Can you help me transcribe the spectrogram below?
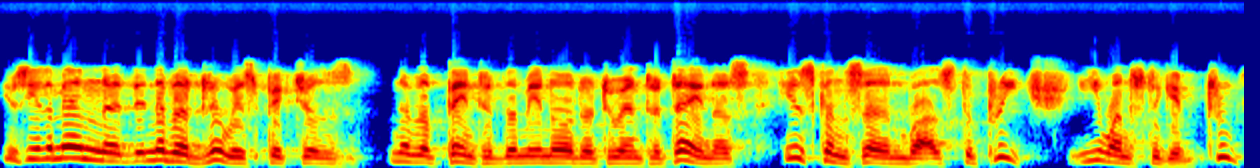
You see, the man uh, never drew his pictures, never painted them in order to entertain us. His concern was to preach. He wants to give truth.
